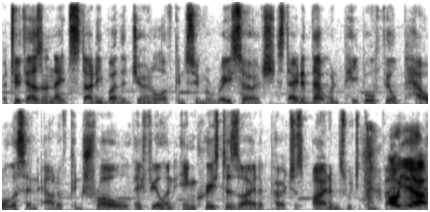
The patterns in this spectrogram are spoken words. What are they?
A 2008 study by the Journal of Consumer Research stated that when people feel powerless and out of control, they feel an increased desire to purchase items which convey Oh yeah. high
